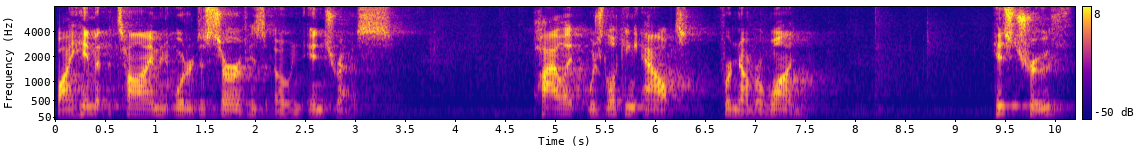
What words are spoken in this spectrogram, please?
by him at the time in order to serve his own interests. Pilate was looking out for number one. His truth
